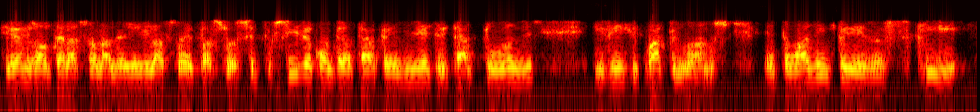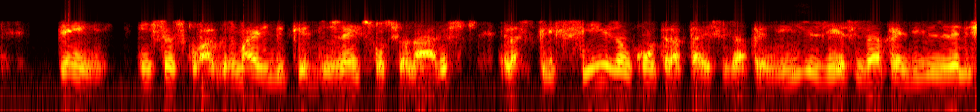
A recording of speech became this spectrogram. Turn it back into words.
Tivemos alteração na legislação e passou a ser possível contratar aprendiz entre 14 e 24 anos. Então, as empresas que têm em seus quadros mais do que 200 funcionários, elas precisam contratar esses aprendizes e esses aprendizes eles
